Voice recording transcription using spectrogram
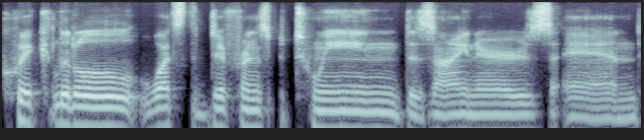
quick little what's the difference between designers and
